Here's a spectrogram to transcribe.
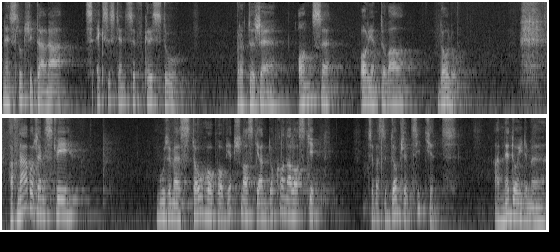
neslučitelná s existenci v Kristu, protože on se orientoval dolů. A v náboženství můžeme s touhou po věčnosti a dokonalosti třeba se dobře cítit a nedojdeme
